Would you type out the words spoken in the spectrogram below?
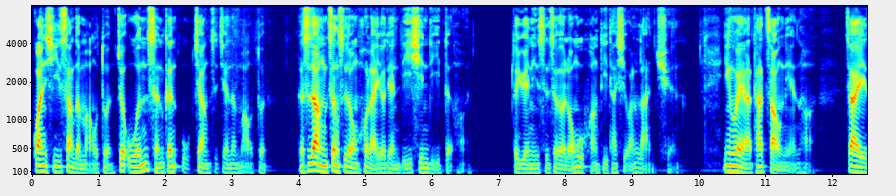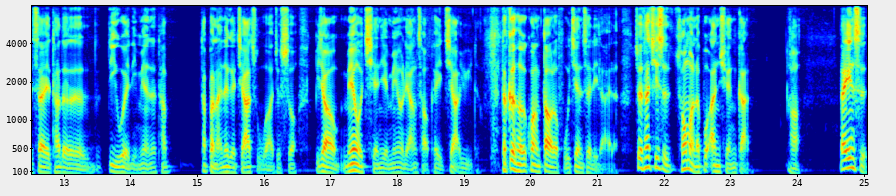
关系上的矛盾，就文臣跟武将之间的矛盾。可是让郑世龙后来有点离心离德哈的原因是，这个隆武皇帝他喜欢揽权，因为啊，他早年哈在在他的地位里面呢，他他本来那个家族啊，就说比较没有钱也没有粮草可以驾驭的，他更何况到了福建这里来了，所以他其实充满了不安全感啊。那因此。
